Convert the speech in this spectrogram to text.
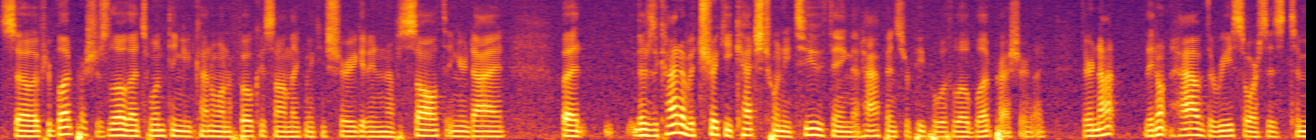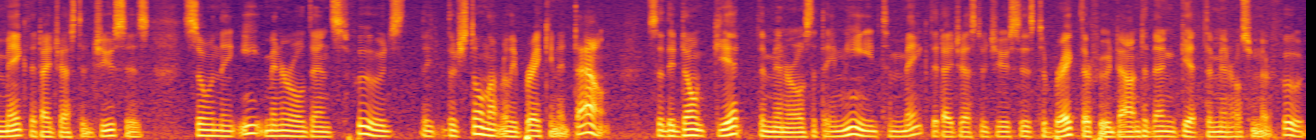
So if your blood pressure is low, that's one thing you kind of want to focus on, like making sure you're getting enough salt in your diet. But there's a kind of a tricky catch-22 thing that happens for people with low blood pressure. Like they're not they don't have the resources to make the digestive juices. So when they eat mineral dense foods, they, they're still not really breaking it down. So they don't get the minerals that they need to make the digestive juices to break their food down to then get the minerals from their food.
